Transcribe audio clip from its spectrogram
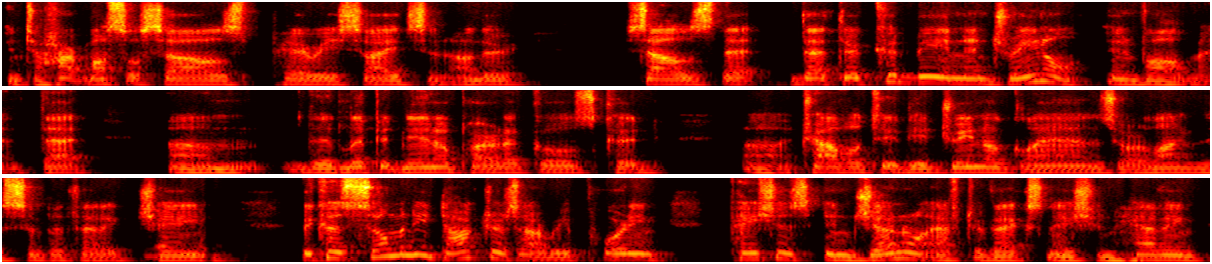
into heart muscle cells, pericytes, and other cells, that that there could be an adrenal involvement that um, the lipid nanoparticles could uh, travel to the adrenal glands or along the sympathetic chain because so many doctors are reporting patients in general after vaccination having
